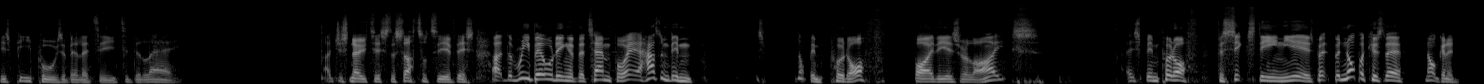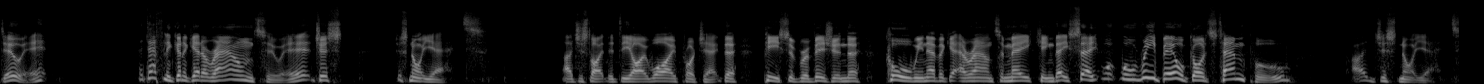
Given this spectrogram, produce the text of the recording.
his people's ability to delay. I just noticed the subtlety of this. Uh, the rebuilding of the temple, it hasn't been, it's not been put off by the Israelites. It's been put off for 16 years, but, but not because they're not going to do it. They're definitely going to get around to it, just, just not yet. Uh, just like the DIY project, the piece of revision, the call we never get around to making. They say, we'll rebuild God's temple, uh, just not yet.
